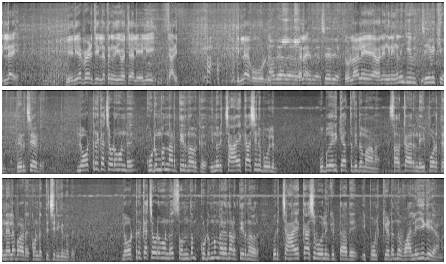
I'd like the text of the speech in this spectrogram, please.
ഇല്ലേ? എലിയെ പേടിച്ച് ഇല്ലത്തിന് തീ വെച്ചാൽ എലി ചാടി ഇല്ല പോവുള്ളൂ. അല്ലേ? തൊഴിലാളി അവനെങ്ങനെയെങ്കിലും ജീവിക്കും ജീവിക്കും തീർച്ചയായിട്ടും. ലോട്ടറി കച്ചവടം കൊണ്ട് കുടുംബം നടത്തിയിരുന്നവർക്ക് ഇന്നൊരു ചായക്കാശിന് പോലും ഉപകരിക്കാത്ത വിധമാണ് സർക്കാരിന്റെ ഇപ്പോഴത്തെ നിലപാട് കൊണ്ടെത്തിച്ചിരിക്കുന്നത്. ലോട്ടറി കച്ചവടം കൊണ്ട് സ്വന്തം കുടുംബം വരെ നടത്തിയിരുന്നവർ ഒരു ചായക്കാശ് പോലും കിട്ടാതെ ഇപ്പോൾ കിടന്ന് വലയുകയാണ്.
